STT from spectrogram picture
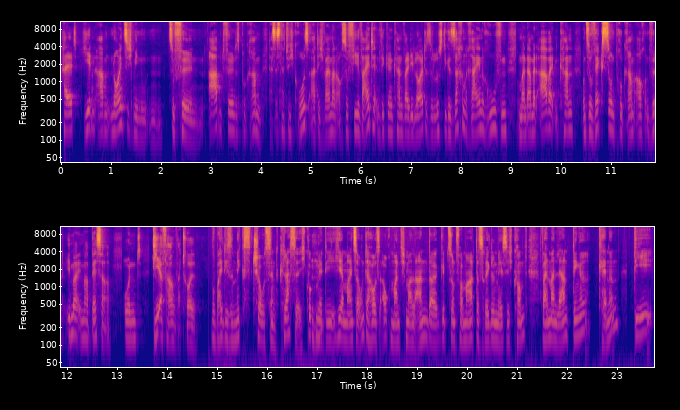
halt jeden Abend 90 Minuten zu füllen. Abendfüllendes Programm. Das ist natürlich großartig, weil man auch so viel weiterentwickeln kann, weil die Leute so lustige Sachen reinrufen und man damit arbeiten kann. Und so wächst so ein Programm auch und wird immer, immer besser. Und die Erfahrung war toll. Wobei diese Mixed-Shows sind klasse. Ich gucke mhm. mir die hier Mainzer Unterhaus auch manchmal an. Da gibt es so ein Format, das regelmäßig kommt, weil man lernt Dinge kennen, die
